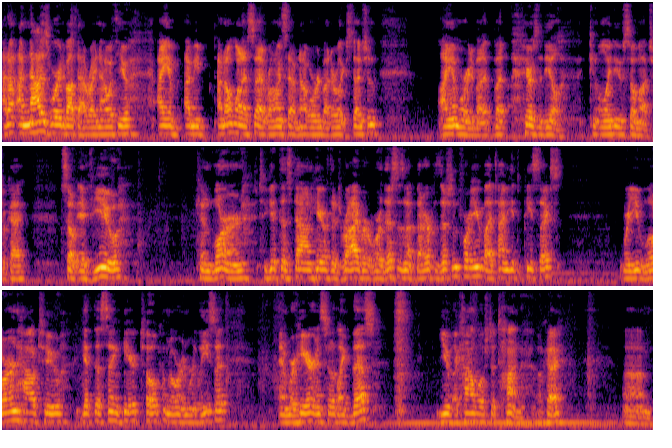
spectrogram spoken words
I don't, I'm not as worried about that right now with you. I am, I mean, I don't want to say it wrong I say I'm not worried about early extension. I am worried about it, but here's the deal. You can only do so much, okay? So if you can learn to get this down here with the driver where this is in a better position for you by the time you get to P6, where you learn how to get this thing here, toe come over and release it, and we're here instead of like this, you've accomplished a ton, okay? Um,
